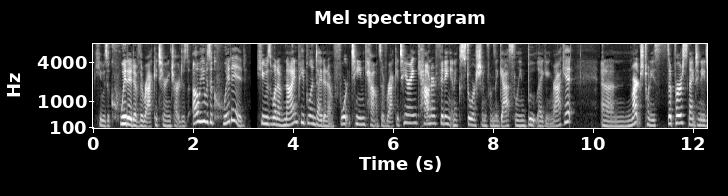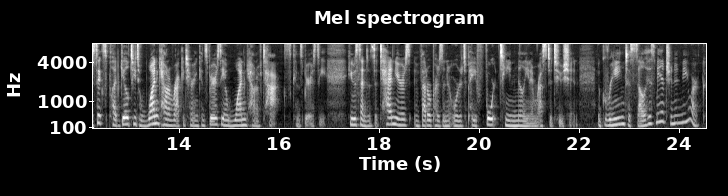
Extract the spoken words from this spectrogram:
he was acquitted of the racketeering charges. Oh, he was acquitted. He was one of nine people indicted on 14 counts of racketeering, counterfeiting, and extortion from the gasoline bootlegging racket and on March 21st, 1986, pled guilty to one count of racketeering conspiracy and one count of tax conspiracy. He was sentenced to 10 years in federal prison in order to pay 14 million in restitution, agreeing to sell his mansion in New York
